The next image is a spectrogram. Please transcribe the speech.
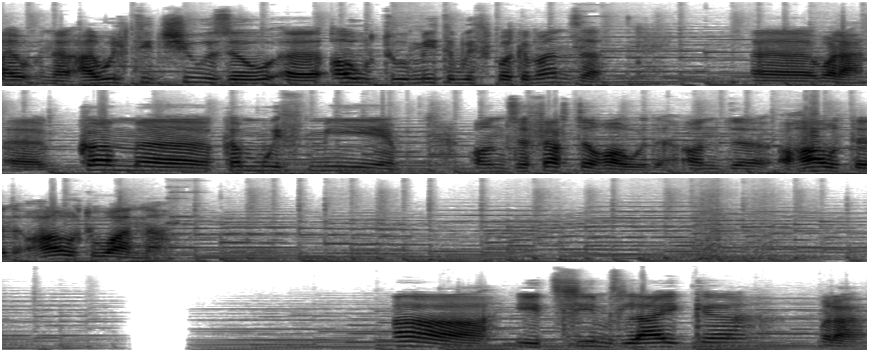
I, no, I will teach you the, uh, how to meet with Pokémons. Uh, voilà, uh, come uh, come with me on the first road, on the route route one. Ah, it seems like uh, voilà.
